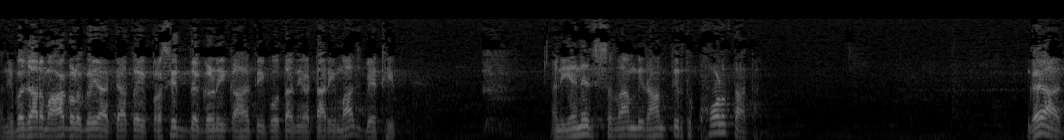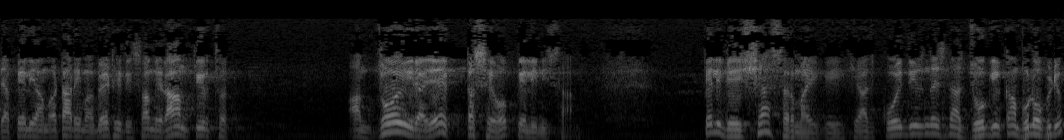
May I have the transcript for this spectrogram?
અને બજારમાં આગળ ગયા, ત્યાં તો એ પ્રસિદ્ધ ગણિકા હતી, પોતાની અટારીમાં જ બેઠી. અને એને જ સ્વામી રામતીર્થ ખોળતા હતા. ગયા ત્યાં પેલી આમ અટારીમાં બેઠી હતી, સ્વામી, રામતીર્થ. આમ જોઈ રહ્યા, એક ટસે હો પેલીની સામે. પેલી વેશ્યા શરમાઈ ગઈ કે આજ કોઈ દિવસ ના જોગી કાં ભૂલો પડ્યો?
